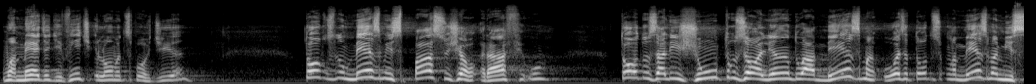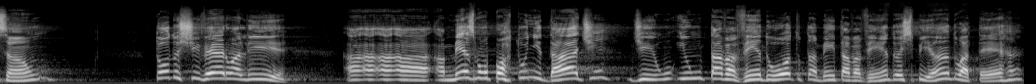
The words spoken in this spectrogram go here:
uma média de 20 quilômetros por dia, todos no mesmo espaço geográfico, todos ali juntos, olhando a mesma coisa, todos uma mesma missão, todos tiveram ali a, a, a, mesma oportunidade de um, e um estava vendo, o outro também estava vendo, espiando a terra,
